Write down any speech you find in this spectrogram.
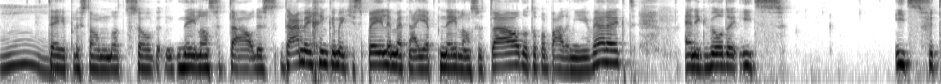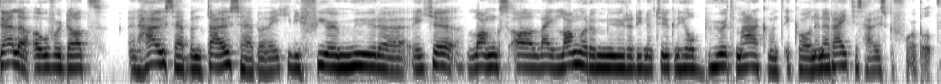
thuis. T plus dan dat zo Nederlandse taal. Dus daarmee ging ik een beetje spelen met, nou, je hebt Nederlandse taal dat op een bepaalde manier werkt. En ik wilde iets, iets vertellen over dat een huis hebben, thuis hebben. Weet je, die vier muren, weet je, langs allerlei langere muren die natuurlijk een heel buurt maken. Want ik woon in een rijtjeshuis bijvoorbeeld.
